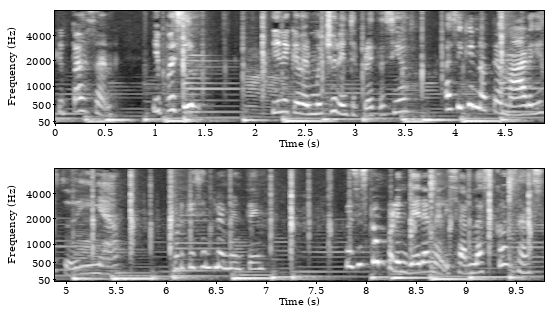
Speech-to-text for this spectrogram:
que pasan. Y pues sí, tiene que ver mucho la interpretación. Así que no te amargues tu día, porque simplemente, pues es comprender, analizar las cosas.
